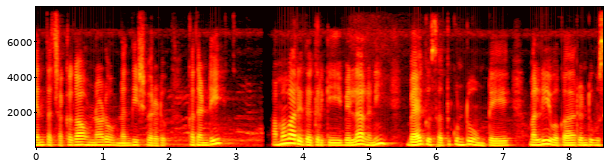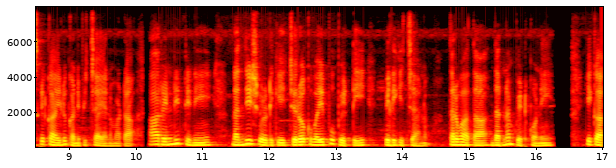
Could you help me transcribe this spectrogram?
ఎంత చక్కగా ఉన్నాడో నందీశ్వరుడు. కదండి? అమ్మవారి దగ్గరికి వెళ్ళాలని బ్యాగ్ సర్దుకుంటూ ఉంటే మళ్ళీ ఒక రెండు ఉసిరికాయలు కనిపించాయన్నమాట. ఆ రెండింటిని నందీశ్వరుడికి చెరొక వైపు పెట్టి వెలిగించాను. తర్వాత దండం పెట్టుకొని ఇక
